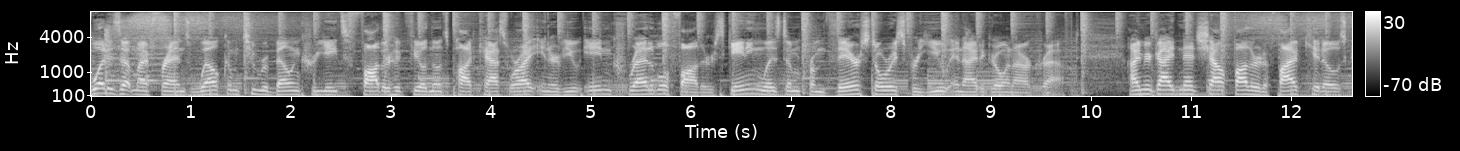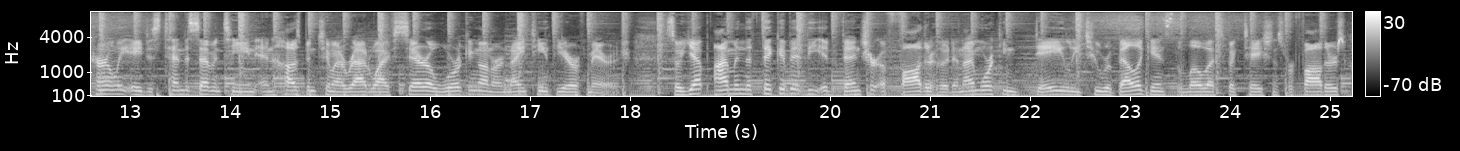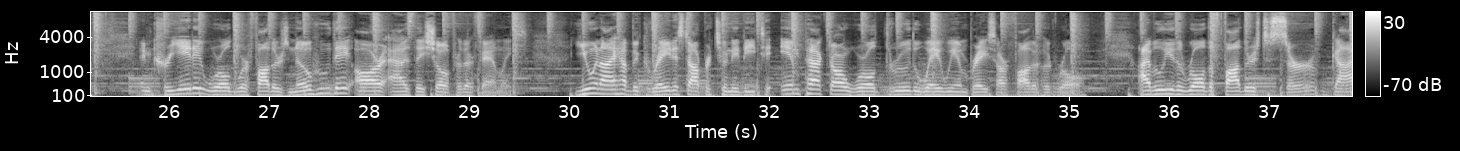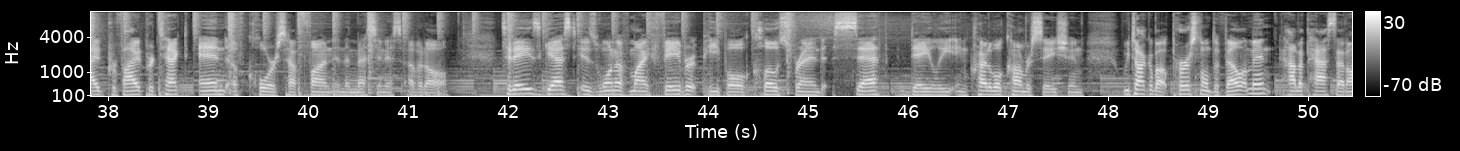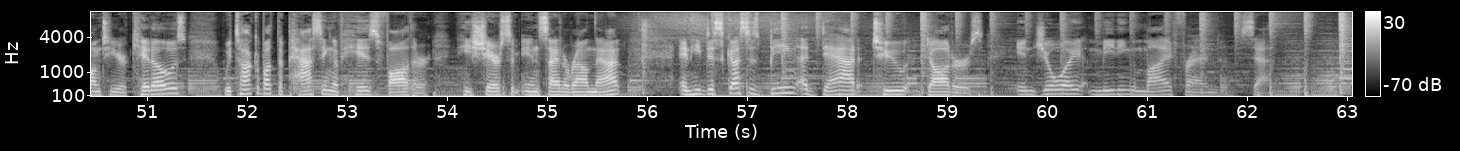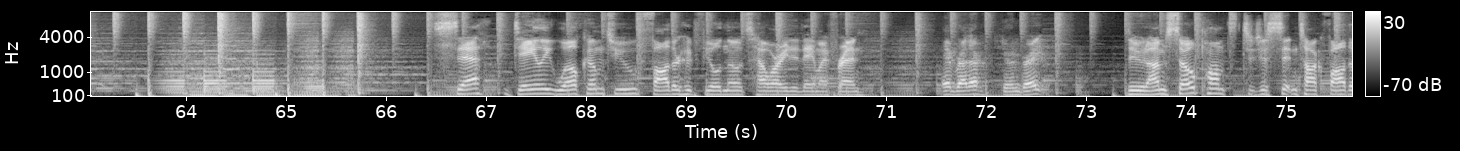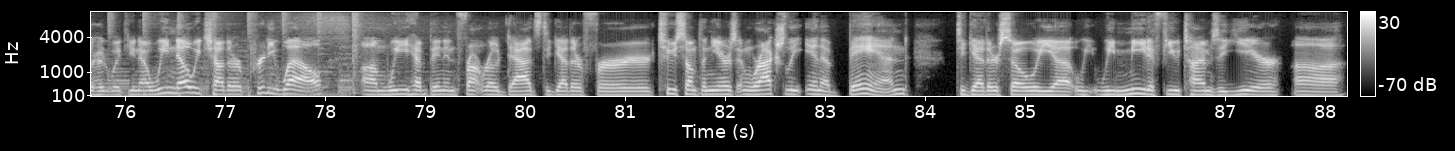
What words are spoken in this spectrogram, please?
What is up, my friends? Welcome to Rebel and Create's Fatherhood Field Notes podcast, where I interview incredible fathers, gaining wisdom from their stories for you and I to grow in our craft. I'm your guide, Ned Schaut, father to five kiddos, currently ages 10 to 17, and husband to my rad wife, Sarah, working on our 19th year of marriage. So, yep, I'm in the thick of it, the adventure of fatherhood, and I'm working daily to rebel against the low expectations for fathers and create a world where fathers know who they are as they show up for their families. You and I have the greatest opportunity to impact our world through the way we embrace our fatherhood role. I believe the role of the father is to serve, guide, provide, protect, and of course, have fun in the messiness of it all. Today's guest is one of my favorite people, close friend Seth Dailey. Incredible conversation. We talk about personal development, how to pass that on to your kiddos. We talk about the passing of his father. He shares some insight around that. And he discusses being a dad to daughters. Enjoy meeting my friend, Seth. Seth Dailey, welcome to Fatherhood Field Notes. How are you today, my friend? Hey, brother. Doing great. Dude, I'm so pumped to just sit and talk fatherhood with you. Now, we know each other pretty well. Um, we have been in Front Row Dads together for two something years, and we're actually in a band together. So we uh, we we meet a few times a year uh,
